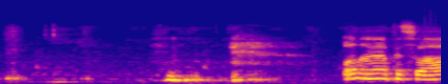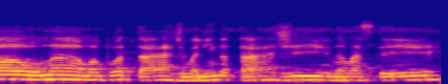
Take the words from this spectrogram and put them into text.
Olá, pessoal, uma, uma boa tarde, uma linda tarde, namastê,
